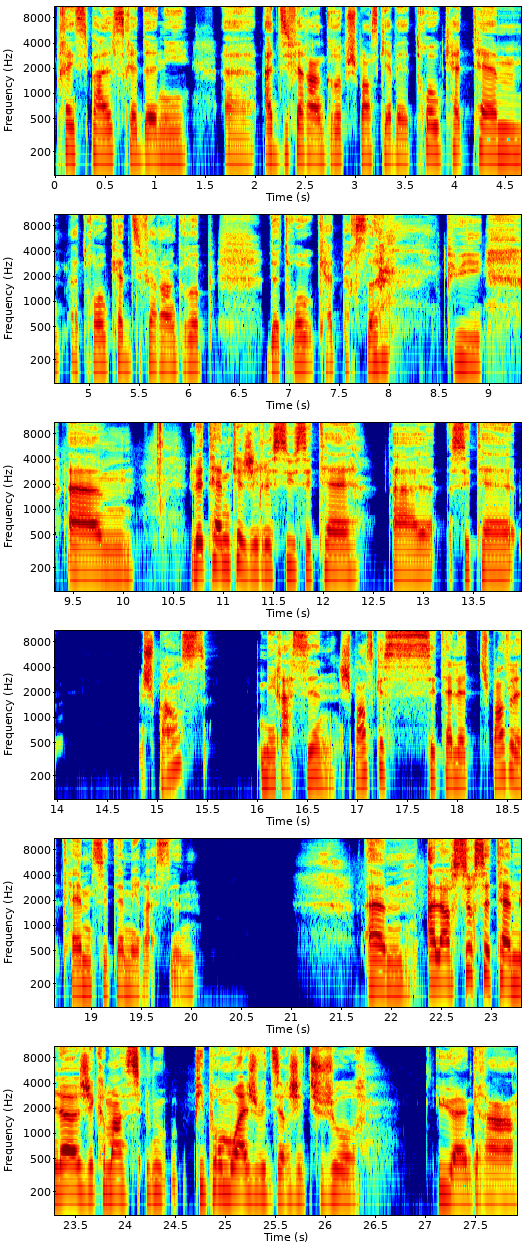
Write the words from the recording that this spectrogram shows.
principal serait donné euh, à différents groupes. Je pense qu'il y avait trois ou quatre thèmes à trois ou quatre différents groupes de trois ou quatre personnes. puis, euh, le thème que j'ai reçu, c'était euh, c'était, je pense, mes racines. Je pense que c'était le, je pense le thème, c'était mes racines. Euh, alors sur ce thème-là, j'ai commencé. Puis pour moi, je veux dire, j'ai toujours eu un grand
